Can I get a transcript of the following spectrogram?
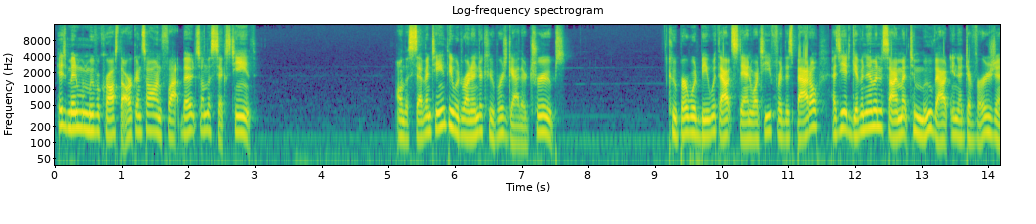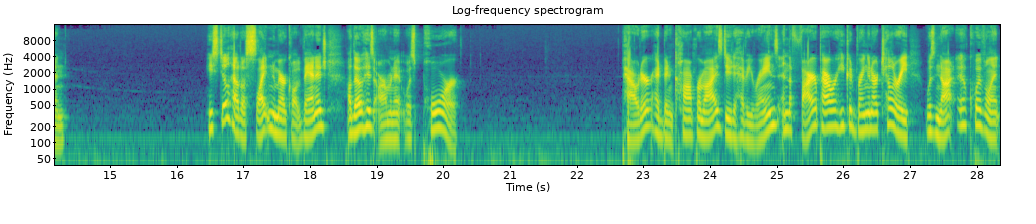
His men would move across the Arkansas on flatboats on the 16th. On the 17th, he would run into Cooper's gathered troops. Cooper would be without Stand Watie for this battle, as he had given him an assignment to move out in a diversion. He still held a slight numerical advantage, although his armament was poor. Powder had been compromised due to heavy rains, and the firepower he could bring in artillery was not equivalent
